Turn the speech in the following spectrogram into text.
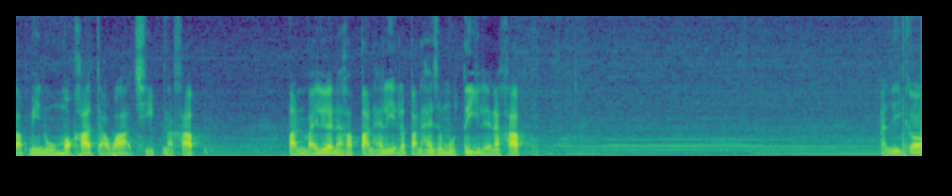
กับเมนูมอคคาจาวาชิพนะครับ ปั่นใบเลื่อนนะครับ ปั่นให้ละเอียดแล้วปั่นให้สมูทตี้เลยนะครับ อันนี้ก็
